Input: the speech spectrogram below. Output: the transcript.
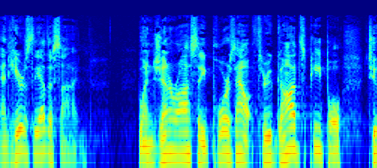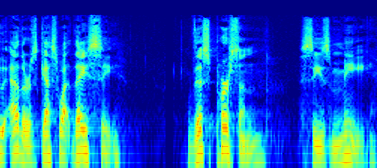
And here's the other side when generosity pours out through God's people to others, guess what they see? This person sees me.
